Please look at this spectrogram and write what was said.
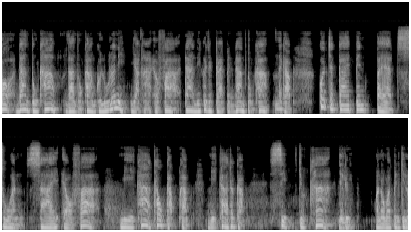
ก็ด้านตรงข้าม ด้านตรงข้ามก็รู้แล้วนี่อยากหาอัลฟาด้านนี้ก็จะกลายเป็นด้านตรงข้ามนะครับ ก็จะกลายเป็น 8 ส่วนไซน์อัลฟามีค่าเท่ากับครับมีค่าเท่ากับ 10.5 อย่าลืม มันออกมาเป็นกิโล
